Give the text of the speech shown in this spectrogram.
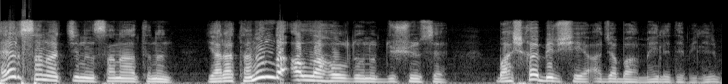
her sanatçının sanatının yaratanın da Allah olduğunu düşünse başka bir şeye acaba meyledebilir mi?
